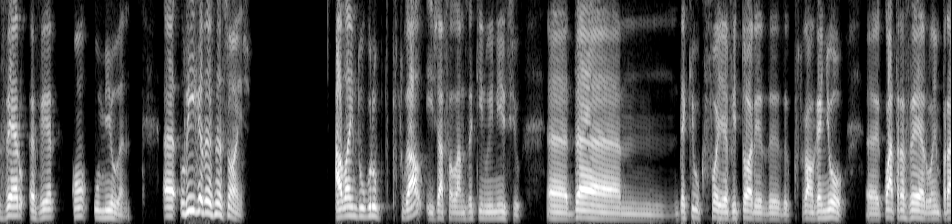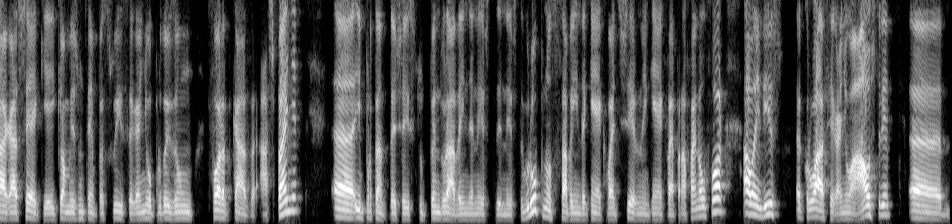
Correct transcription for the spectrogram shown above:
Zero a ver com o Milan. Uh, Liga das Nações. Além do grupo de Portugal, e já falámos aqui no início uh, da, um, daquilo que foi a vitória de, de Portugal, ganhou uh, ah, 4 a 0 em Praga à Chequia e que ao mesmo tempo a Suíça ganhou por 2 a 1 fora de casa à Espanha. Uh, e, portanto, deixa isso tudo pendurado ainda neste, neste grupo. Não se sabe ainda quem é que vai descer, nem quem é que vai para a Final Four. Além disso, a Croácia ganhou a Áustria, uh,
